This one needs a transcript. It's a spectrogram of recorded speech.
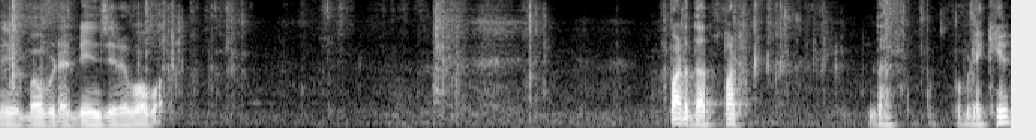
हे बाबड्या डेंजर आहे बाबा. पडतात पड. दात बाबड्या खेळ.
